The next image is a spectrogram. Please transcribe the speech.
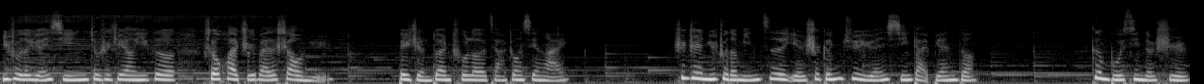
女主的原型就是这样一个说话直白的少女，被诊断出了甲状腺癌，甚至女主的名字也是根据原型改编的。更不幸的是，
